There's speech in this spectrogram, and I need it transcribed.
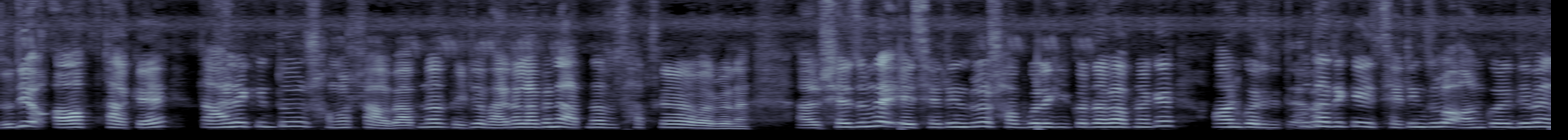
যদি অফ থাকে তাহলে কিন্তু সমস্যা হবে। আপনার ভিডিও ভাইরাল হবে না, আপনার সাবস্ক্রাইবার বাড়বে না। আর সেই জন্য এই সেটিংসগুলো সবগুলো কী করতে হবে আপনাকে অন করে দিতে কোথা থেকে এই সেটিংসগুলো অন করে দেবেন,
